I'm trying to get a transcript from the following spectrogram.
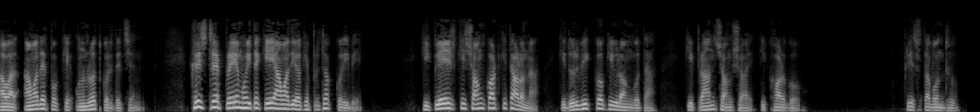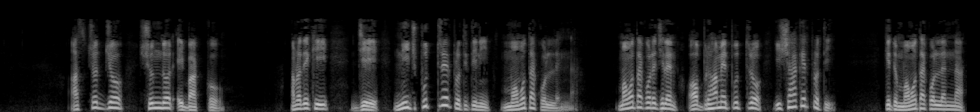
আবার আমাদের পক্ষে অনুরোধ করিতেছেন। খ্রিস্টের প্রেম হইতে কে আমাদিওকে পৃথক করিবে? কি ক্লেশ, কি সংকট, কি তাড়না, কি দুর্ভিক্ষ, কি উলঙ্গতা কি প্রাণ সংশয়, কি খড়গ? বন্ধু, আশ্চর্য সুন্দর এই বাক্য। আমরা দেখি যে নিজ পুত্রের প্রতি তিনি মমতা করলেন না। মমতা করেছিলেন অব্রাহামের পুত্র ইশাকের প্রতি, কিন্তু মমতা করলেন না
